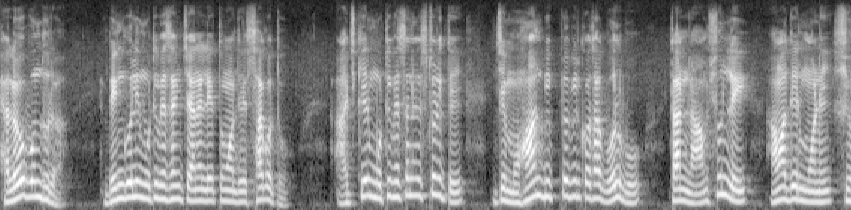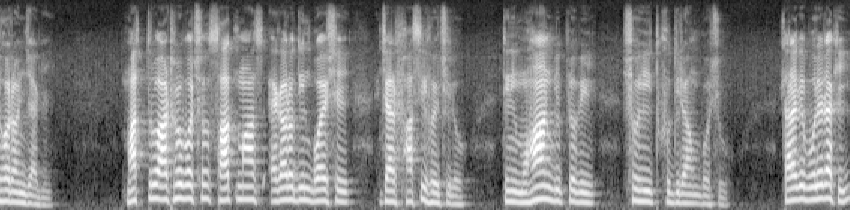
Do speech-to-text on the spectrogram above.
হ্যালো বন্ধুরা, বেঙ্গলি মোটিভেশন চ্যানেলে তোমাদের স্বাগত। আজকের মোটিভেশনাল স্টোরিতে যে মহান বিপ্লবীর কথা বলব, তার নাম শুনলেই আমাদের মনে শিহরণ জাগে। মাত্র আঠেরো বছর, সাত মাস, এগারো দিন বয়সে যার ফাঁসি হয়েছিল, তিনি মহান বিপ্লবী শহীদ ক্ষুদিরাম বসু। তার আগে বলে রাখি,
